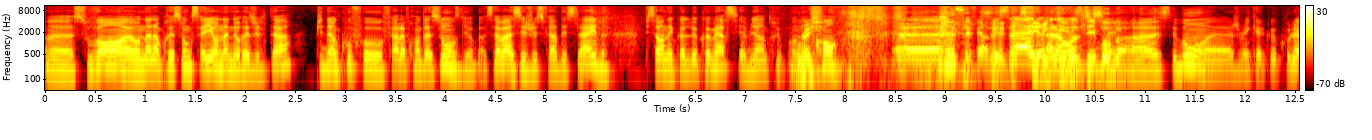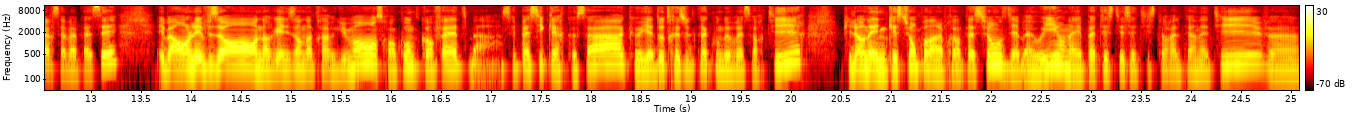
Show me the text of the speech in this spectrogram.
Euh, souvent, on a l'impression que ça y est, on a nos résultats. Puis d'un coup, il faut faire la présentation. On se dit, oh, bah, ça va, c'est juste faire des slides. Puis ça, en école de commerce, il y a bien un truc qu'on apprend, euh, c'est faire des slides. Alors on se dit, bon, bah, c'est bon, euh, je mets quelques couleurs, ça va passer. Et ben, en les faisant, en organisant notre argument, on se rend compte qu'en fait, bah, c'est pas si clair que ça, qu'il y a d'autres résultats qu'on devrait sortir. Puis là, on a une question pendant la présentation. On se dit, ah, bah oui, on n'avait pas testé cette histoire alternative. Euh.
